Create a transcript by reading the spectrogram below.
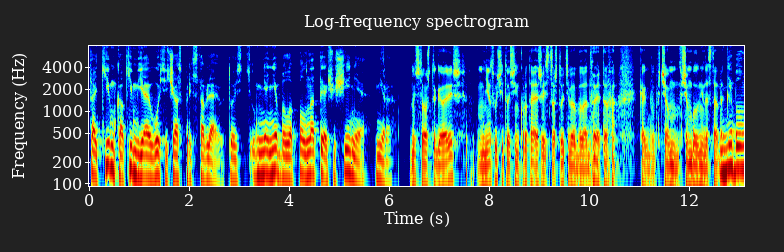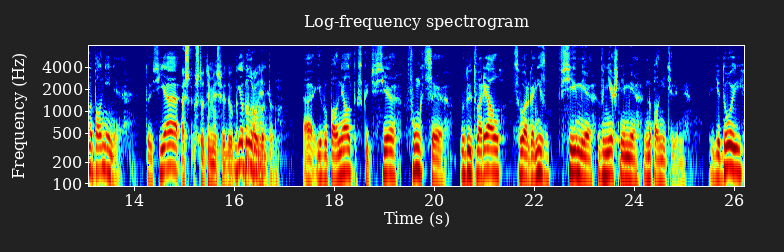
таким, каким я его сейчас представляю. То есть у меня не было полноты ощущения мира. Ну, из того, что ты говоришь, мне звучит очень крутая жизнь. То, что у тебя было до этого, как бы в чем, в чем был недостаток? Не было наполнения. То есть я... А что, что ты имеешь в виду? Я был роботом. А, и выполнял, так сказать, все функции, удовлетворял свой организм всеми внешними наполнителями. Едой,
